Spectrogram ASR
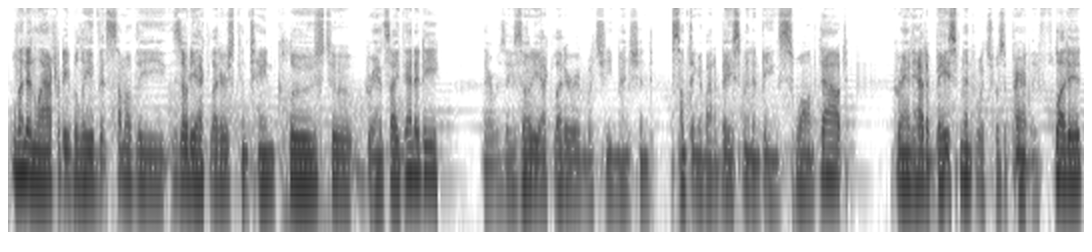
Lyndon Lafferty believed that some of the Zodiac letters contained clues to Grant's identity. There was a Zodiac letter in which he mentioned something about a basement and being swamped out. Grant had a basement which was apparently flooded.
